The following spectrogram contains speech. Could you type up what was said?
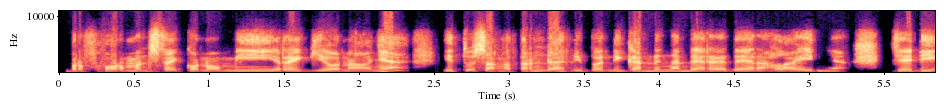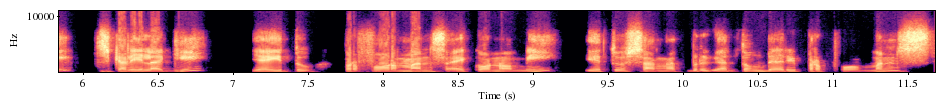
performance ekonomi regionalnya itu sangat rendah dibandingkan dengan daerah-daerah lainnya. Jadi sekali lagi yaitu performance ekonomi itu sangat bergantung dari performance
